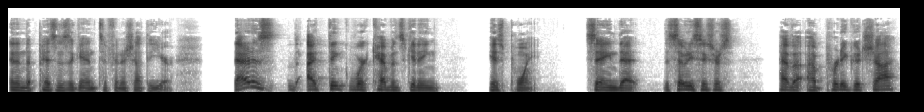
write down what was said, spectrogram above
and then the Pistons again to finish out the year. That is, I think, where Kevin's getting his point, saying that the 76ers have a, a pretty good shot,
